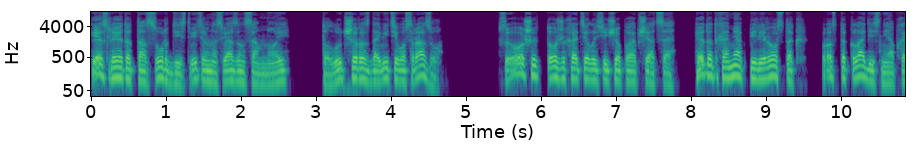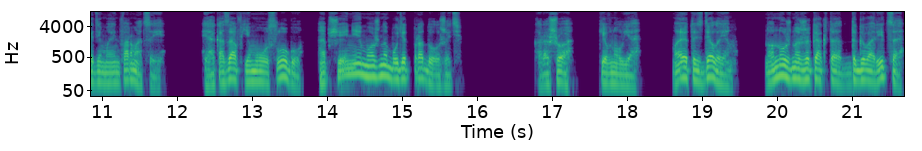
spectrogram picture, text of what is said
Если этот Тасур действительно связан со мной, то лучше раздавить его сразу. С Иоши тоже хотелось еще пообщаться. Этот хомяк-переросток — просто кладезь необходимой информации. И оказав ему услугу, общение можно будет продолжить. «Хорошо», — кивнул я. Мы это сделаем, но нужно же как-то договориться.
